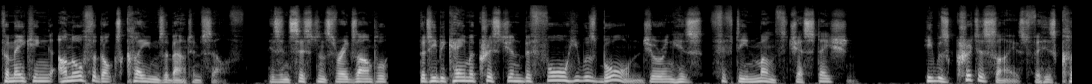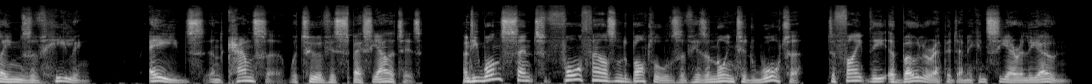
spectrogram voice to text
for making unorthodox claims about himself. His insistence, for example, that he became a Christian before he was born during his 15 month gestation. He was criticized for his claims of healing. AIDS and cancer were two of his specialities, and he once sent 4,000 bottles of his anointed water to fight the Ebola epidemic in Sierra Leone.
